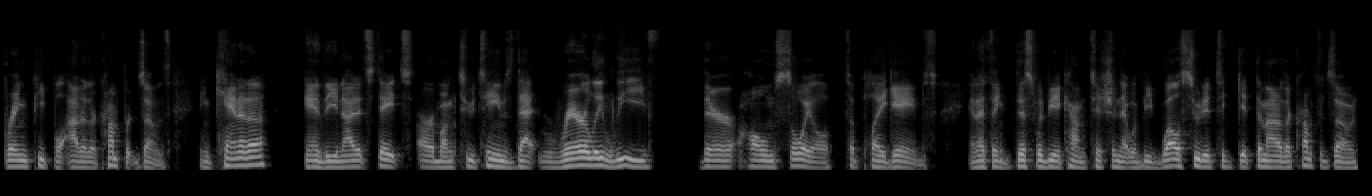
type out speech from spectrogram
bring people out of their comfort zones. In Canada and the United States are among two teams that rarely leave their home soil to play games. And I think this would be a competition that would be well suited to get them out of their comfort zone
